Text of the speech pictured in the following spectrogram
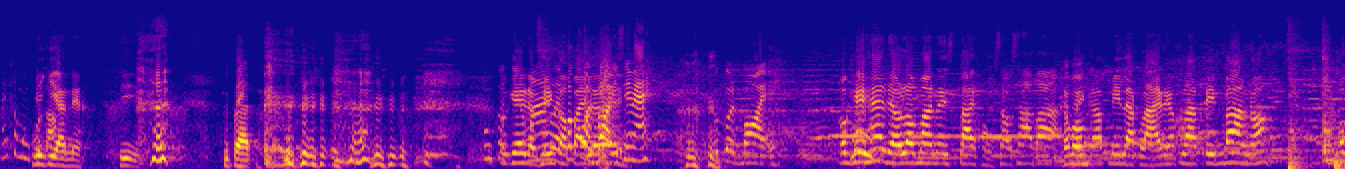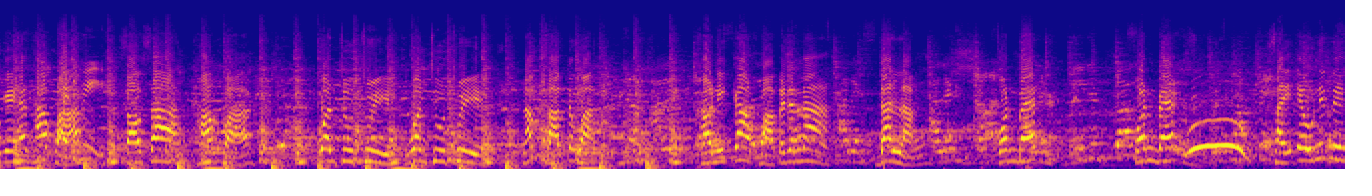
นั่นคือมงกุฎมีกี่หรอันเนี่ยพี่ สิบแปดมงกุฎโอเคเดี๋ยวเพลงมากต่อไปประกวดบ่อยเลยใช่ไหมประกวดบ่อย โอเคฮะเดี๋ยวเรามาในสไตล์ของซาลซ่าบ้างครับผมนะครับมีหลากหลายนะครับลาตินบ้างเนาะโอเคฮะเท้าขวา Heavy ซาลซ่าเท้าขวา one two three one two three นับ3จังหวะคราวนี้ก้าวขวาไปด้านหน้า ด้านหลัง front back front back ใส่เอวนิดนึง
